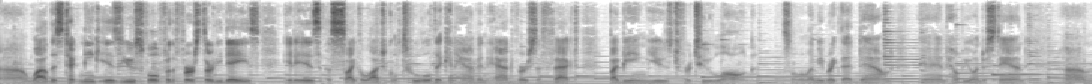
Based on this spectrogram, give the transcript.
Uh, while this technique is useful for the first 30 days, it is a psychological tool that can have an adverse effect by being used for too long. So let me break that down and help you understand. Um,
